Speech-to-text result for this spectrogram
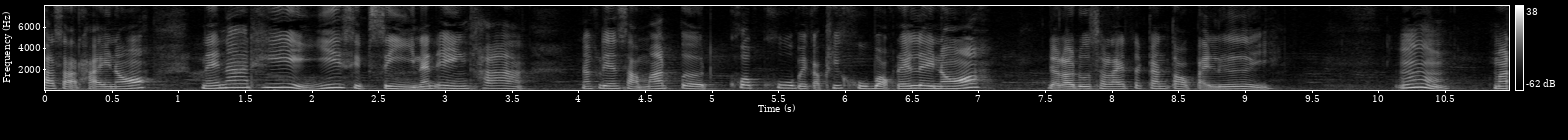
ภาษาไทยเนาะในหน้าที่ 24 นั่นเองค่ะ นักเรียนสามารถเปิดควบคู่ไปกับที่ครูบอกได้เลยเนาะเดี๋ยวเราดูสไลด์กันต่อไปเลย อืมมา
